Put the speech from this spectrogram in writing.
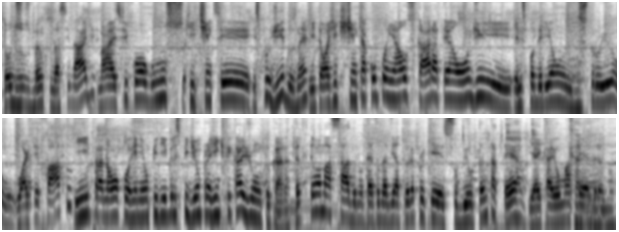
Todos os bancos da cidade, mas ficou alguns que tinham que ser explodidos, né? Então a gente tinha que acompanhar os caras até onde eles poderiam destruir o, artefato e pra não ocorrer nenhum perigo, eles pediam pra gente ficar junto, cara. Tanto que tem um amassado no teto da viatura porque subiu tanta terra e aí caiu uma pedra no,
